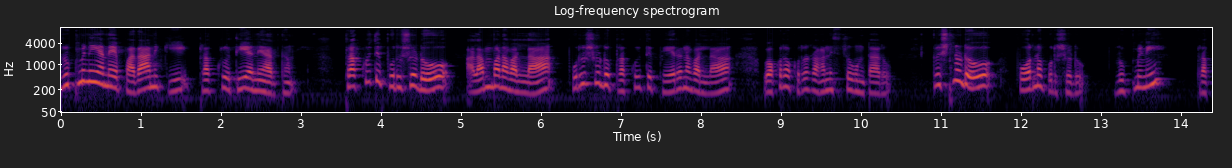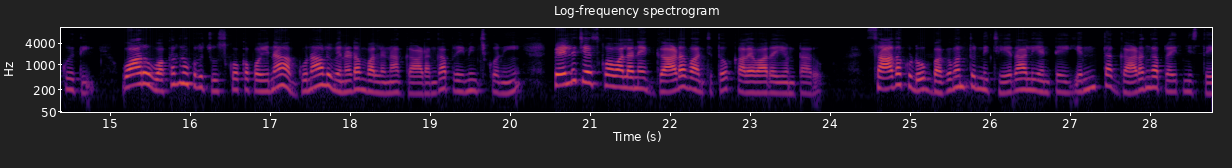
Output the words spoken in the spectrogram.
రుక్మిణి అనే పదానికి ప్రకృతి అనే అర్థం. ప్రకృతి పురుషుడు అలంబన వల్ల పురుషుడు ప్రకృతి ప్రేరణ వల్ల ఒకరొకరు రాణిస్తూ ఉంటారు. కృష్ణుడు పూర్ణ పురుషుడు రుక్మిణి ప్రకృతి. వారు ఒకరినొకరు చూసుకోకపోయినా గుణాలు వినడం వలన గాఢంగా ప్రేమించుకొని పెళ్ళి చేసుకోవాలనే గాఢ వాంఛతో కలవారై ఉంటారు సాధకుడు భగవంతుణ్ణి చేరాలి అంటే ఎంత గాఢంగా ప్రయత్నిస్తే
